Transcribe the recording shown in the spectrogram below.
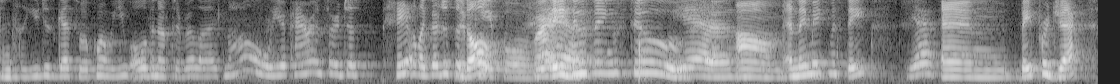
until you just get to a point where you old enough to realize, no, your parents are just like they're just They're adults. people, right? They Yeah. do things too. Yeah. Um, and they make mistakes yes. and they project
